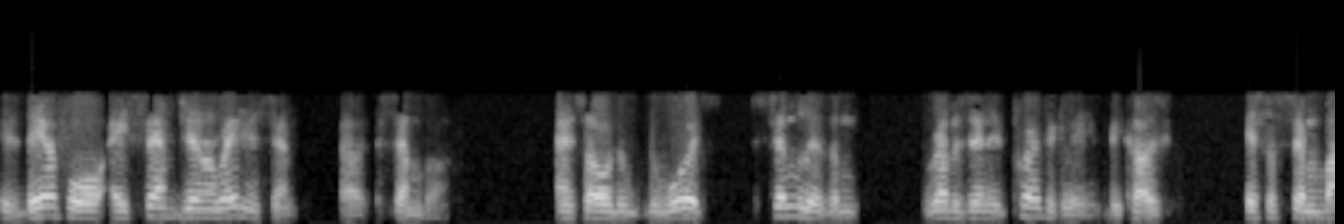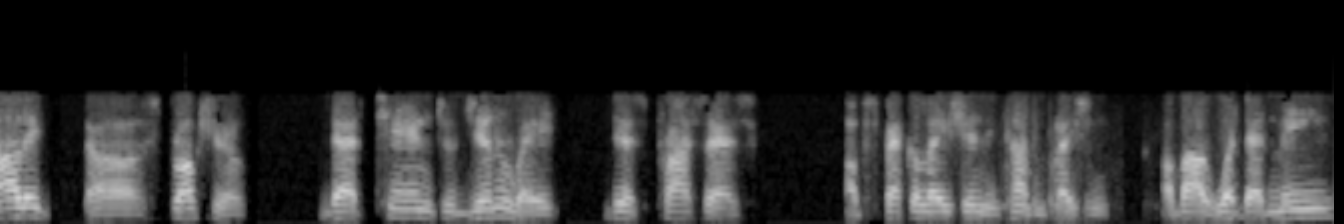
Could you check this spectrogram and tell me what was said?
is therefore a self-generating sim, uh, symbol. And so the, the word symbolism represented perfectly because it's a symbolic uh, structure that tend to generate this process of speculation and contemplation about what that means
